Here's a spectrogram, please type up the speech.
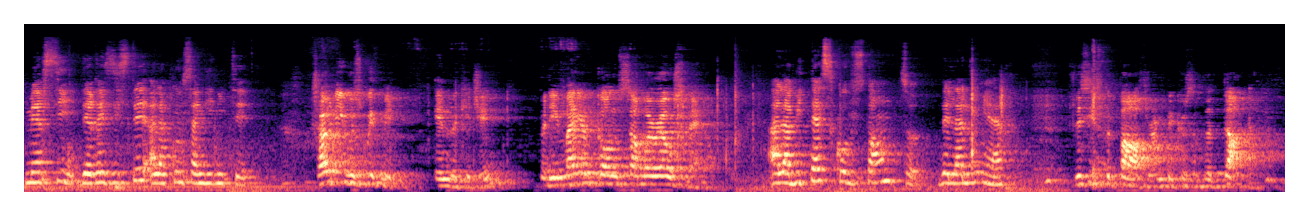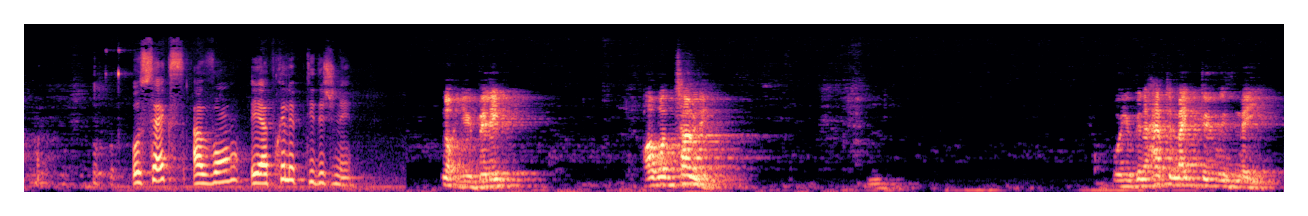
Merci de résister à la consanguinité. Tony was with me in the kitchen, but he may have gone somewhere else now. À la vitesse constante de la lumière. This is the bathroom because of the duck. Au sexe avant et après le petit déjeuner. Not you, Billy. I want Tony. Well, you're going to have to make do with me.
